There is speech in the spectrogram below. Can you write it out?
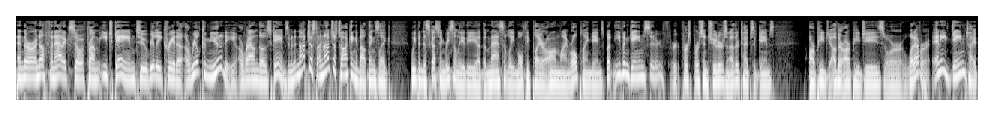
and there are enough fanatics so from each game to really create a, a real community around those games. I mean, not just I'm not just talking about things like we've been discussing recently the uh, the massively multiplayer online role playing games, but even games that are first person shooters and other types of games, RPG, other RPGs or whatever, any game type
